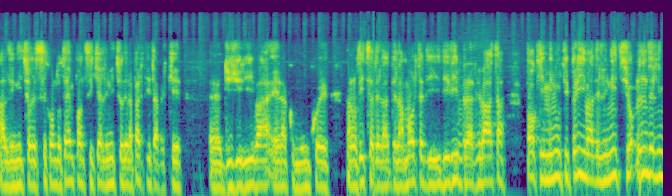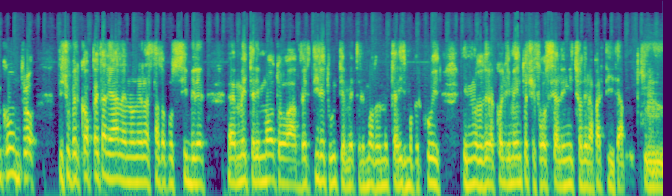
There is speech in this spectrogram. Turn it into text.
all'inizio del secondo tempo anziché all'inizio della partita perché eh, Gigi Riva era comunque la notizia della, della morte di, di, Riva arrivata pochi minuti prima dell'inizio dell'incontro di Supercoppa italiana e non era stato possibile eh, mettere in moto, avvertire tutti e mettere in moto il meccanismo per cui il minuto di raccoglimento ci fosse all'inizio della partita. Mm,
